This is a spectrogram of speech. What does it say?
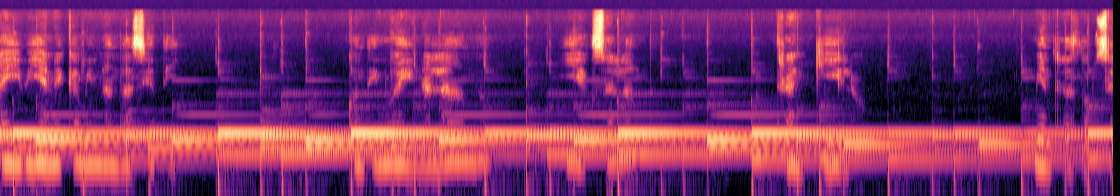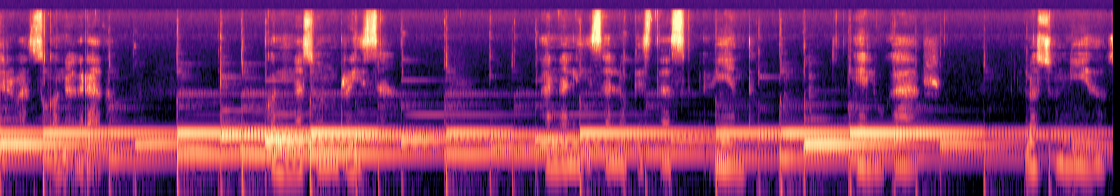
Ahí viene caminando hacia ti. Continúa inhalando y exhalando, tranquilo, mientras lo observas con agrado, con una sonrisa. Analiza lo que estás viendo, el lugar, los sonidos,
